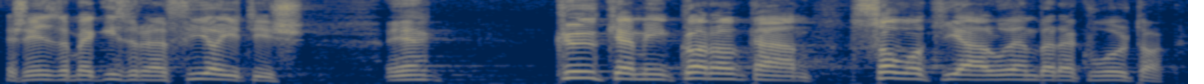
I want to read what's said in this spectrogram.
És nézzük meg Izrael fiait is, ilyen kőkemény, karakán, szavakiálló emberek voltak.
